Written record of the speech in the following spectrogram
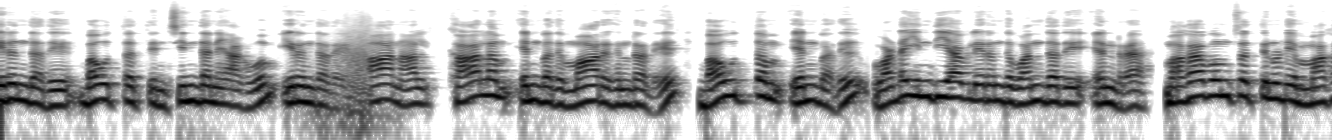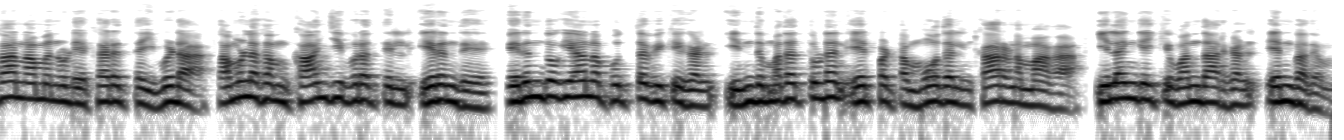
இருந்தது பௌத்தத்தின் சிந்தனையாகவும் இருந்தது. ஆனால் காலம் என்பது மாறுகின்றது பௌத்தம் என்பது வட இந்தியாவில் இருந்து வந்தது என்ற மகாவம்சத்தினுடைய மகா மகாநாமனுடைய கருத்தை விட தமிழகம் காஞ்சிபுரத்தில் இருந்து பெருந்தொகையான புத்தவிக்குகள் இந்து மதத்துடன் ஏற்பட்ட மோதலின் காரணமாக இலங்கைக்கு வந்தார்கள் என்பதும்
